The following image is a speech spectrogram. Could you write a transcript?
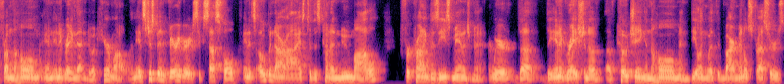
from the home and integrating that into a care model. And it's just been very, very successful. And it's opened our eyes to this kind of new model for chronic disease management, where the, the integration of, of coaching in the home and dealing with environmental stressors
